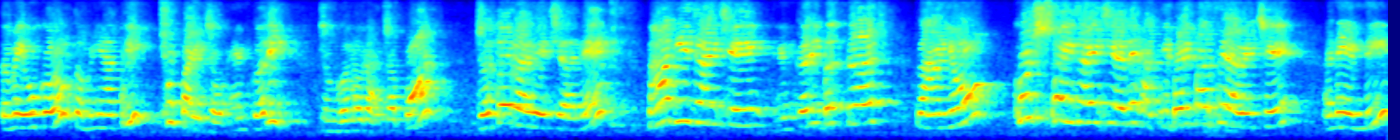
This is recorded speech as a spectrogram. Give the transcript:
તમે એવું કરો, તમે અહીંયાથી છુપાઈ જાઓ. એમ કરી જંગલનો રાજા પણ જતો રહે છે અને ભાગી જાય છે. એમ કરી બધા જ પ્રાણીઓ ખુશ થઈ જાય છે અને હાથીભાઈ પાસે આવે છે. અને એમની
